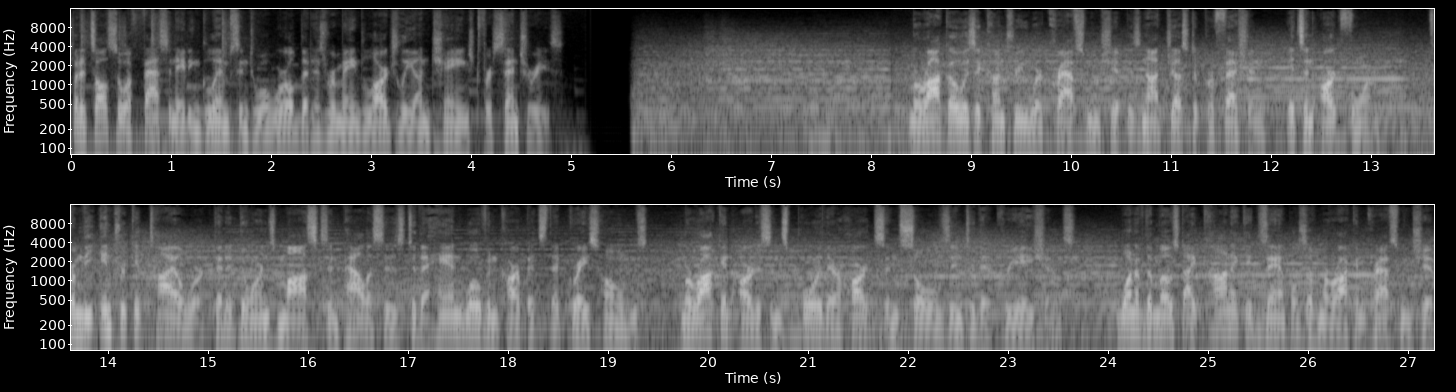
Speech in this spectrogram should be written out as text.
but it's also a fascinating glimpse into a world that has remained largely unchanged for centuries. Morocco is a country where craftsmanship is not just a profession, it's an art form, from the intricate tile work that adorns mosques and palaces to the hand-woven carpets that grace homes, Moroccan artisans pour their hearts and souls into their creations. One of the most iconic examples of Moroccan craftsmanship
